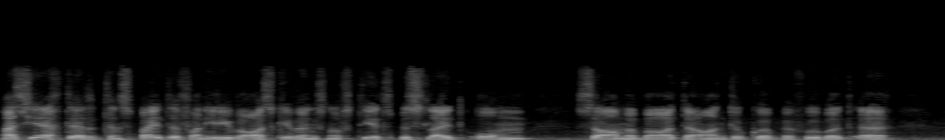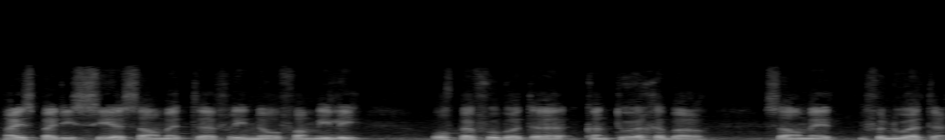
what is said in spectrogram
As jy egter ten spyte van hierdie waarskuwings nog steeds besluit om same bate aan te koop, byvoorbeeld 'n huis by die see saam met uh, vriende of familie of byvoorbeeld 'n kantoorgebou saam met vennote,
